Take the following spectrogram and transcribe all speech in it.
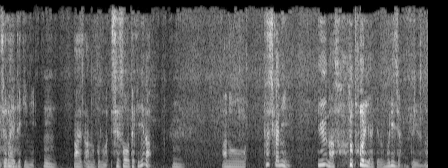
う、世代的に。うん。ああの、この世相的にな。うん。あの、確かに、言うのはその通りやけど、無理じゃんっていうな。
